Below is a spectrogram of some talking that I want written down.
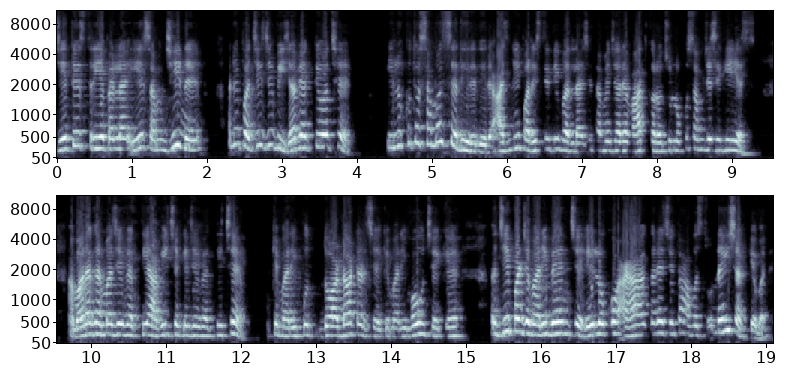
જે તે સ્ત્રીએ પહેલા એ સમજીને અને પછી જે બીજા વ્યક્તિઓ છે, એ લોકો તો સમજશે ધીરે ધીરે. આજની પરિસ્થિતિ બદલાય છે. તમે જ્યારે વાત કરો છો, લોકો સમજે છે કે યસ અમારા ઘરમાં જે વ્યક્તિ આવી છે કે જે વ્યક્તિ છે, કે મારી ડોટર છે, કે મારી વહુ છે, કે જે પણ જે મારી બહેન છે, એ લોકો આ કરે છે તો આ વસ્તુ નહીં શક્ય બને.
